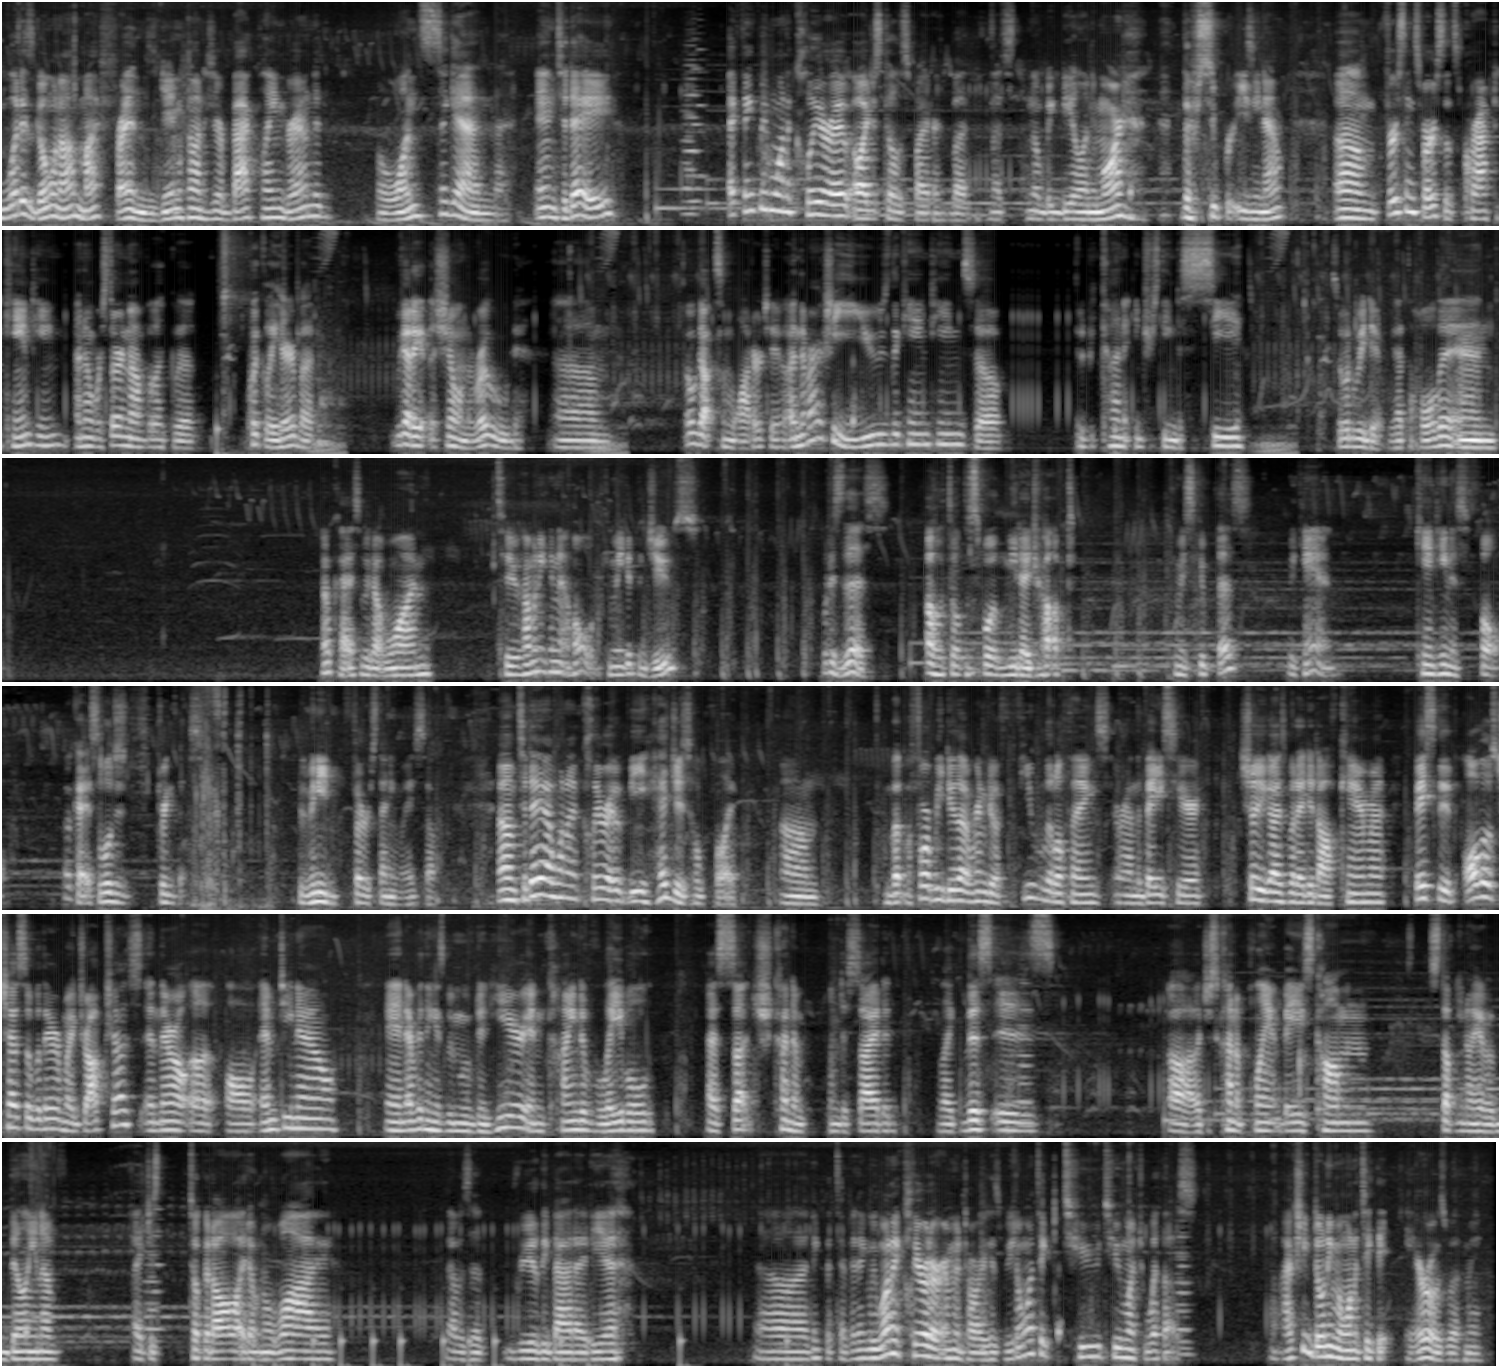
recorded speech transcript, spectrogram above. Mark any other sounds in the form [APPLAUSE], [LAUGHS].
What is going on, my friends? Jamicon is here back playing Grounded once again. And today, I think we want to clear out... Oh, I just killed a spider, but that's no big deal anymore. [LAUGHS] They're super easy now. Um, first things first, let's craft a canteen. I know we're starting off like the quickly here, but we got to get the show on the road. Um, oh, we got some water too. I never actually used the canteen, so it'd be kind of interesting to see. So what do we do? We have to hold it and... Okay, so we got one, two... How many can it hold? Can we get the juice? What is this? Oh, it's all the spoiled meat I dropped. Can we scoop this? We can. Canteen is full. Okay, so we'll just drink this. Because we need thirst anyway, so... Um, today I want to clear out the hedges, hopefully. Um, but before we do that, we're going to do a few little things around the base here show you guys what I did off camera. Basically, all those chests over there are my drop chests, and they're all, uh, all empty now, and everything has been moved in here and kind of labeled as such, kind of undecided. Like, this is uh, just kind of plant-based, common stuff, you know, you have a billion of. I just took it all, I don't know why. That was a really bad idea. Uh, I think that's everything. We want to clear out our inventory because we don't want to take too, too much with us. I actually don't even want to take the arrows with me.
